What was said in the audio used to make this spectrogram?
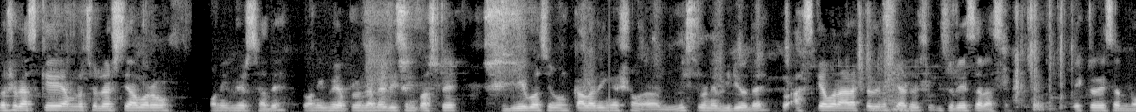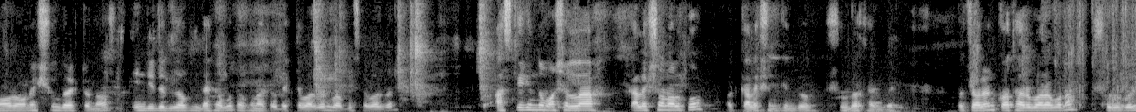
দর্শক আজকে আমরা চলে আসছি আবারও অনেক ভাইয়ের ছাদে। তো অনেক ভাই আপনারা জানেন রিসেন্ট পাস্টে গিয়ে এবং কালারিং এর মিশ্রণে ভিডিও দেয়। তো আজকে আবার আর একটা জিনিস অ্যাড হয়েছে, কিছু রেসার আছে। একটা রেসার নর, অনেক সুন্দর একটা নর। ইন ডিটেল যখন দেখাবো, তখন হয়তো দেখতে পারবেন বা বুঝতে পারবেন। তো আজকে কিন্তু মাসাল্লাহ কালেকশন অল্প বাট কালেকশন কিন্তু সুন্দর থাকবে। তো চলেন, কথা আর বাড়াবো না। শুরু করি,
